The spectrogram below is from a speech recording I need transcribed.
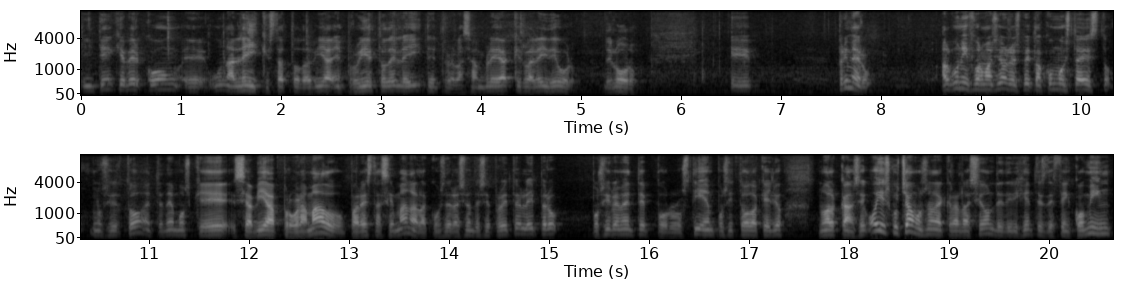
y tiene que ver con eh, una ley que está todavía en proyecto de ley dentro de la Asamblea, que es la ley de oro, del oro. Eh, primero, alguna información respecto a cómo está esto, ¿no es cierto? Entendemos que se había programado para esta semana la consideración de ese proyecto de ley, pero posiblemente por los tiempos y todo aquello no alcancen. Hoy escuchamos una declaración de dirigentes de FENCOMIN,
